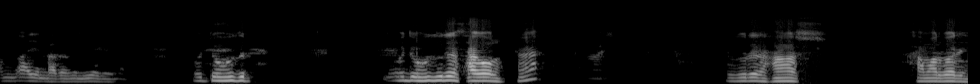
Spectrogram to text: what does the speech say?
আমরা আইন বাদামে নিয়ে যাই। ওই তো হুজুর ওই তো হুজুরের ছাগল হ্যাঁ? হুজুরের হাঁস খামার বাড়ি।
